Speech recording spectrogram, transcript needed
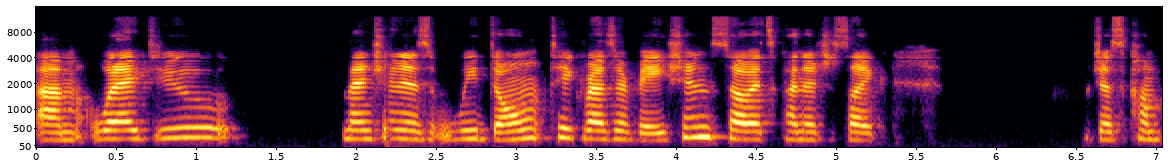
Um, what I do mention is we don't take reservations, so it's kind of just like just come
